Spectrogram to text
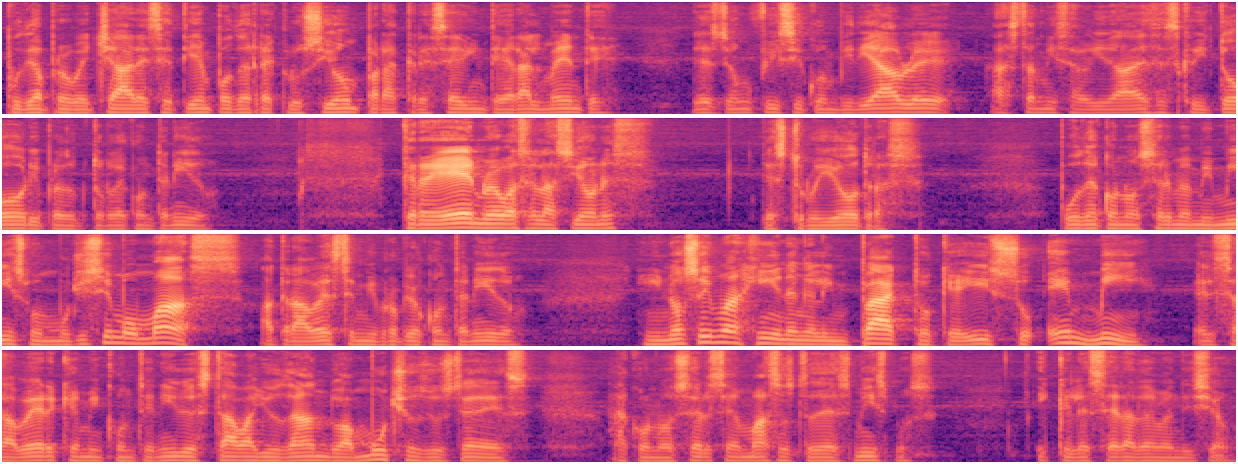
Pude aprovechar ese tiempo de reclusión para crecer integralmente, desde un físico envidiable hasta mis habilidades de escritor y productor de contenido. Creé nuevas relaciones, destruí otras. Pude conocerme a mí mismo muchísimo más a través de mi propio contenido. Y no se imaginan el impacto que hizo en mí el saber que mi contenido estaba ayudando a muchos de ustedes a conocerse más a ustedes mismos y que les será de bendición.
